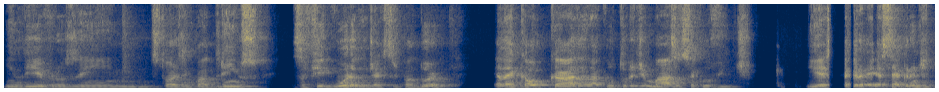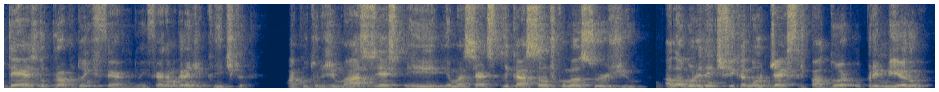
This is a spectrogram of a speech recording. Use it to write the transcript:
em livros, em histórias em quadrinhos, essa figura do Jack Stripador, ela é calcada na cultura de massa do século XX. E essa é a grande tese do próprio Do Inferno. Do Inferno é uma grande crítica a cultura de massas e, e, uma certa explicação de como ela surgiu. Alan Moore identifica no Jack Stripador o primeiro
